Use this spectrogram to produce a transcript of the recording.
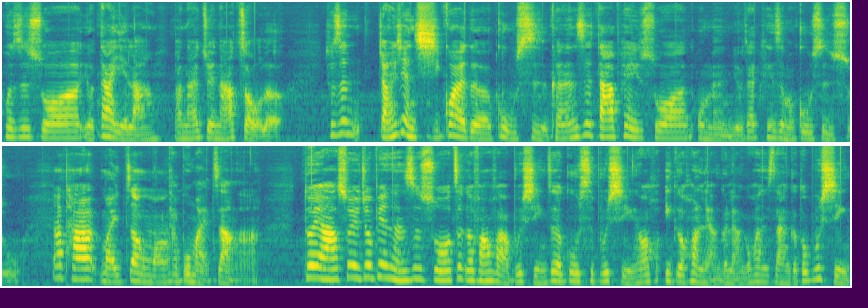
或者是说有大野狼把奶嘴拿走了。就是讲一些很奇怪的故事，可能是搭配说我们有在听什么故事书。那他买账吗？他不买账啊。对啊，所以就变成是说这个方法不行，这个故事不行，然后一个换两个，两个换三个都不行。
